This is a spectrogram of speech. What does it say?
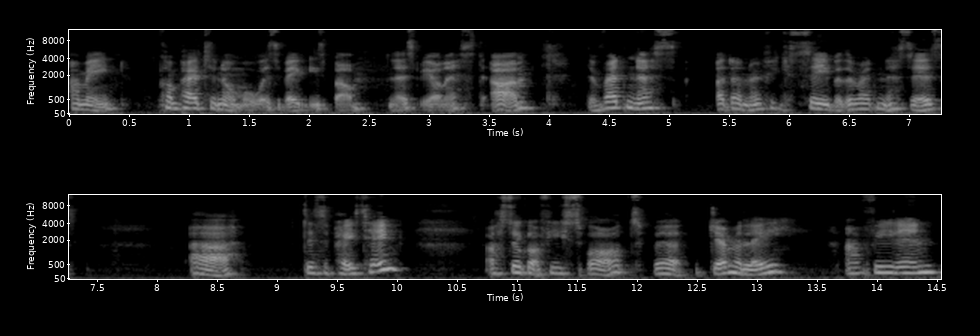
I mean, compared to normal, it's a baby's bum. Let's be honest. Um, the redness. I don't know if you can see, but the redness is uh dissipating. I've still got a few spots, but generally I'm feeling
